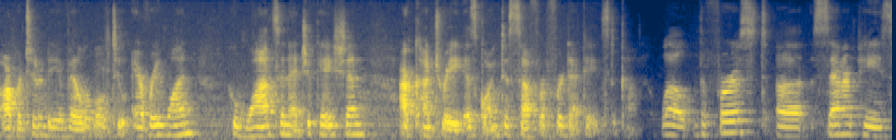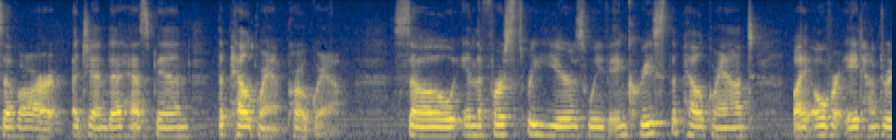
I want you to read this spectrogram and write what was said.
opportunity available to everyone who wants an education, our country is going to suffer for decades to come. Well, the first uh, centerpiece of our agenda has been the Pell Grant program. So in the first three years, we've increased the Pell Grant by over $800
